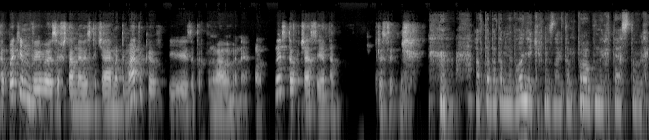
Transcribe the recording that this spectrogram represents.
А потім виявилося, що там не вистачає математиків, і запропонували мене. Ну і з того часу я там присутні. А в тебе там не було ніяких, не знаю, там пробних тестових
